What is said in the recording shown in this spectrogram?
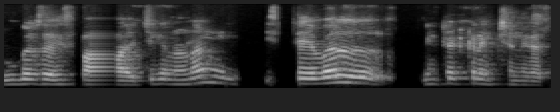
Google service පාවිච්චි කරනවා නම් stable internet connection එකක්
